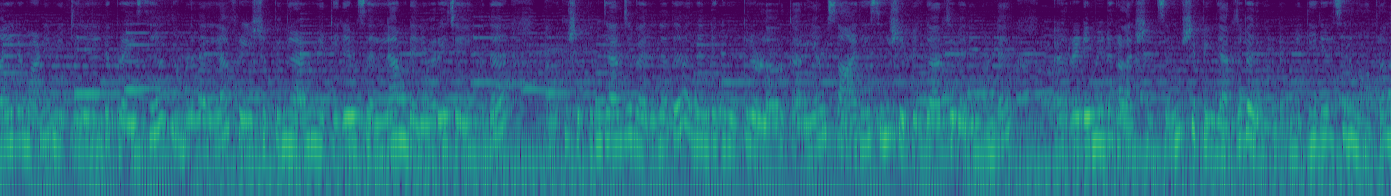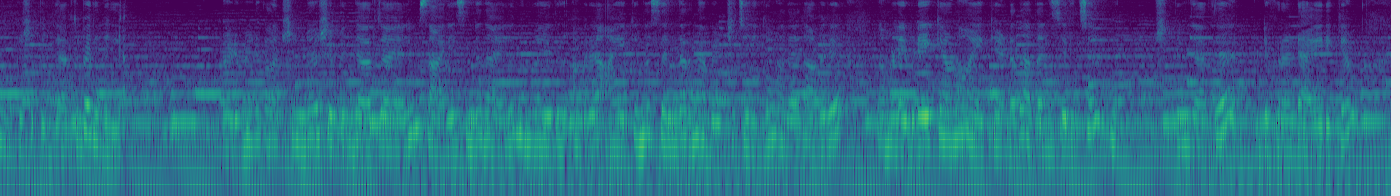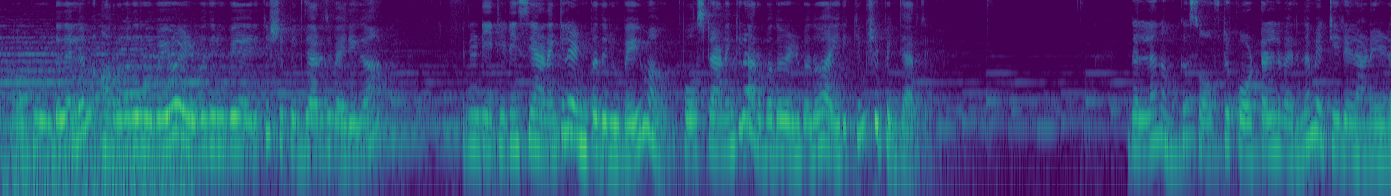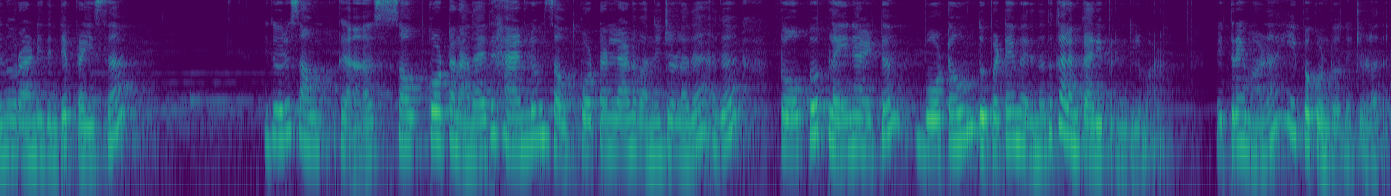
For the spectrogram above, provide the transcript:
ആയിരമാണ് ഈ മെറ്റീരിയലിന്റെ പ്രൈസ്. നമ്മളിതെല്ലാം ഫ്രീ ഷിപ്പിങ്ങിലാണ് മെറ്റീരിയൽസ് എല്ലാം ഡെലിവറി ചെയ്യുന്നത്. നമുക്ക് ഷിപ്പിംഗ് ചാർജ് വരുന്നത് അതെന്റെ ഗ്രൂപ്പിലുള്ളവർക്ക് അറിയാം സാരീസിന് ഷിപ്പിംഗ് ചാർജ് വരുന്നുണ്ട്. റെഡിമെയ്ഡ് കളക്ഷൻസിനും ഷിപ്പിംഗ് ചാർജ് വരുന്നുണ്ട്. മെറ്റീരിയൽസിന് മാത്രം നമുക്ക് ഷിപ്പിംഗ് ചാർജ് വരുന്നില്ല. റെഡിമെയ്ഡ് കളക്ഷന്റെ ഷിപ്പിംഗ് ചാർജ് ആയാലും സാരീസിന്റെതായാലും നമ്മൾ ഇത് അവർ അയക്കുന്ന സെന്ററിനെ അപേക്ഷിച്ചിരിക്കും. അതായത് അവർ നമ്മൾ എവിടേക്കാണോ അയക്കേണ്ടത് അതനുസരിച്ച് ഷിപ്പിംഗ് ചാർജ് ഡിഫറെന്റ് ആയിരിക്കും. കൂടുതലും അറുപത് രൂപയോ എഴുപത് രൂപയോ ആയിരിക്കും ഷിപ്പിംഗ് ചാർജ് വരിക. പിന്നെ ഡി ടി ഡി സി ആണെങ്കിൽ എൺപത് രൂപയും ആകും പോസ്റ്റ് ആണെങ്കിൽ അറുപതോ എഴുപതോ ആയിരിക്കും ഷിപ്പിംഗ് ചാർജ് ഇതെല്ലാം നമുക്ക് സോഫ്റ്റ് കോട്ടണിൽ വരുന്ന മെറ്റീരിയലാണ് എഴുന്നൂറാണ് ഇതിന്റെ പ്രൈസ് ഇതൊരു സൗത്ത് സൗത്ത് കോട്ടൺ അതായത് ഹാൻഡ്ലൂം സൗത്ത് കോട്ടണിലാണ് വന്നിട്ടുള്ളത്. അത് ടോപ്പ് പ്ലെയിനായിട്ടും ബോട്ടവും ദുപ്പട്ടയും വരുന്നത് കലംകാരി പ്രിന്റിലുമാണ് ഇത്രയുമാണ് ഇപ്പോൾ കൊണ്ടുവന്നിട്ടുള്ളത്.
